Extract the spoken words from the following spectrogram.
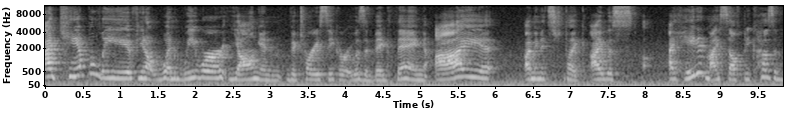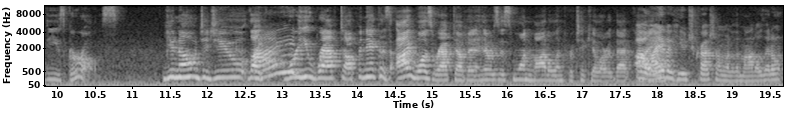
I can't believe you know when we were young and Victoria's Secret was a big thing. I, I mean, it's like I was. I hated myself because of these girls. You know, did you like? I- were you wrapped up in it? Because I was wrapped up in it. And there was this one model in particular that Oh, I, have a huge crush on one of the models. I don't.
